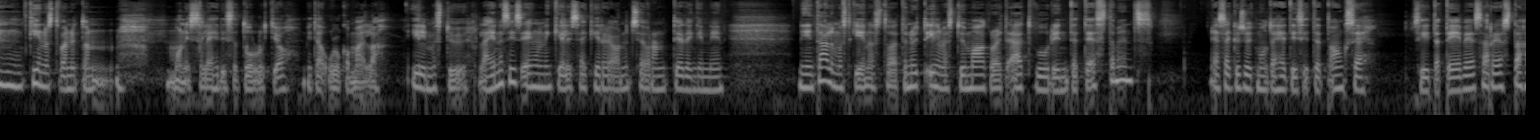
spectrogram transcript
kiinnostava, nyt on monissa lehdissä tullut jo, mitä ulkomailla ilmestyy, lähinnä siis englanninkielisiä kirjoja on nyt seurannut tietenkin, niin niin tämä oli musta kiinnostavaa, että nyt ilmestyy Margaret Atwoodin The Testaments. Ja sä kysyit multa heti sitten, että onko se siitä TV-sarjasta.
